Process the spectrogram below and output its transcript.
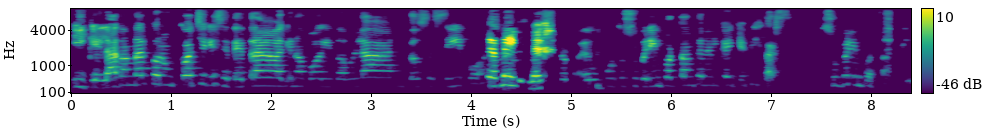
y que lata andar con un coche que se te traba, que no podéis doblar, entonces sí, pues. Terrible. Es un punto súper importante en el que hay que fijarse. Súper importante.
